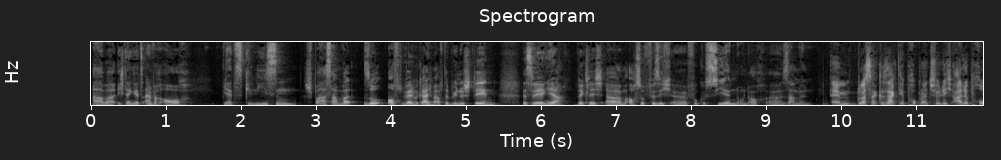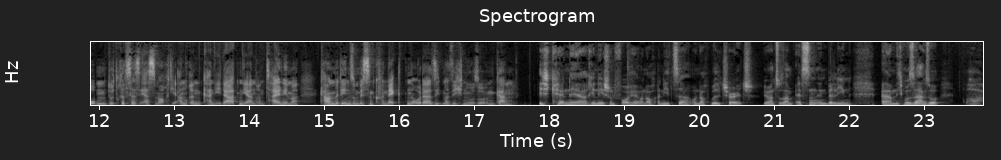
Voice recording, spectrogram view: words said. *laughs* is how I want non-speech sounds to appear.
Aber ich denke jetzt einfach auch, jetzt genießen, Spaß haben, weil so oft werden wir gar nicht mehr auf der Bühne stehen. Deswegen ja, wirklich ähm, auch so für sich äh, fokussieren und auch äh, sammeln. Ähm, du hast gerade gesagt, ihr probt natürlich alle Proben. Du triffst das erste Mal auch die anderen Kandidaten, die anderen Teilnehmer. Kann man mit denen so ein bisschen connecten oder sieht man sich nur so im Gang? Ich kenne ja René schon vorher und auch Anita und auch Will Church. Wir waren zusammen essen in Berlin. Ähm, ich muss sagen, so, oh,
